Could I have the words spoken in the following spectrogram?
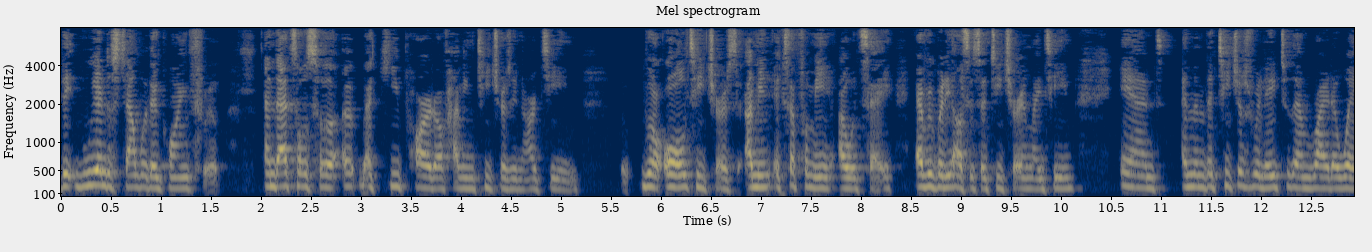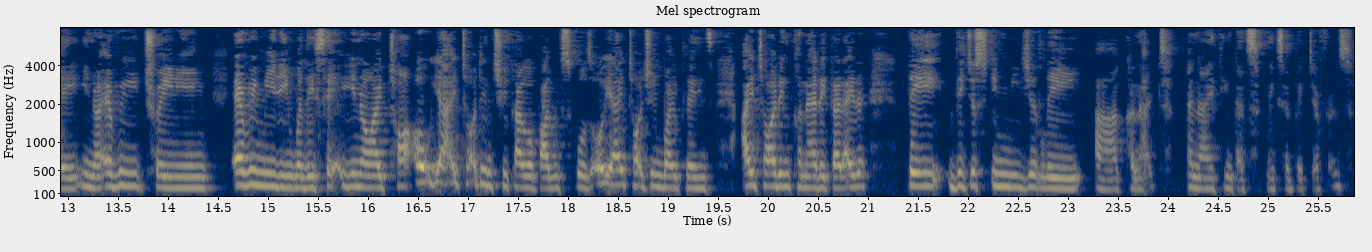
they, we understand what they're going through. And that's also a, a key part of having teachers in our team. We're all teachers. I mean, except for me, I would say everybody else is a teacher in my team and and then the teachers relate to them right away you know every training every meeting when they say you know i taught oh yeah i taught in chicago public schools oh yeah i taught in white plains i taught in connecticut I, they they just immediately uh, connect and i think that makes a big difference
